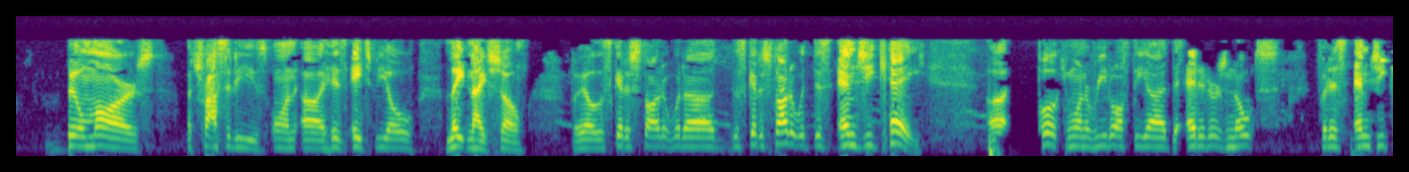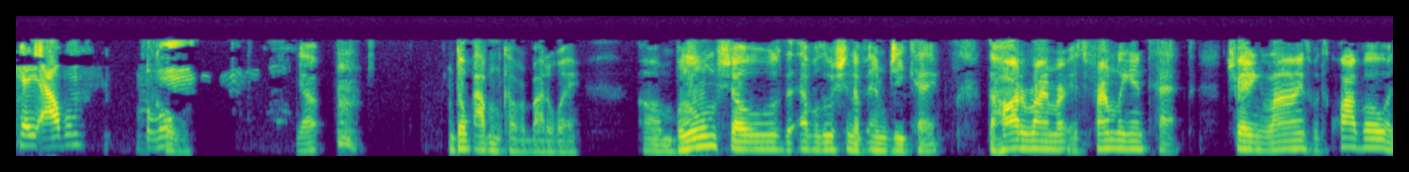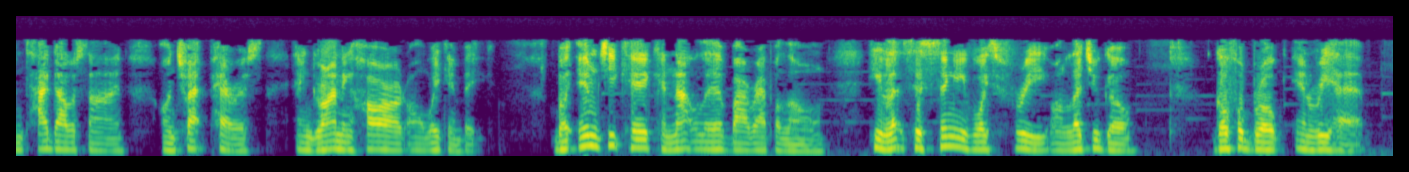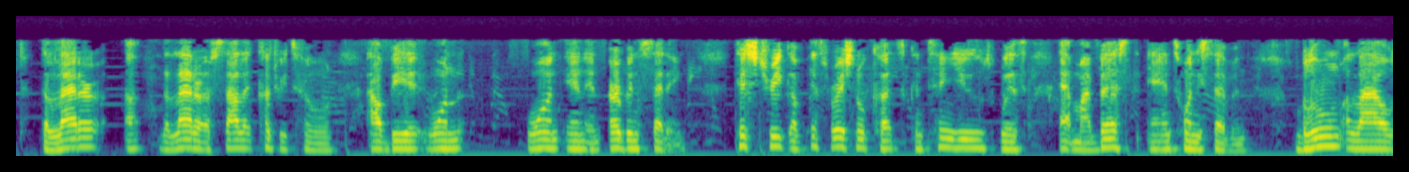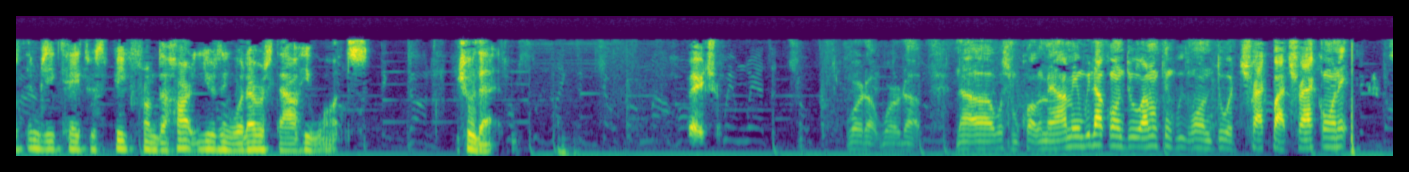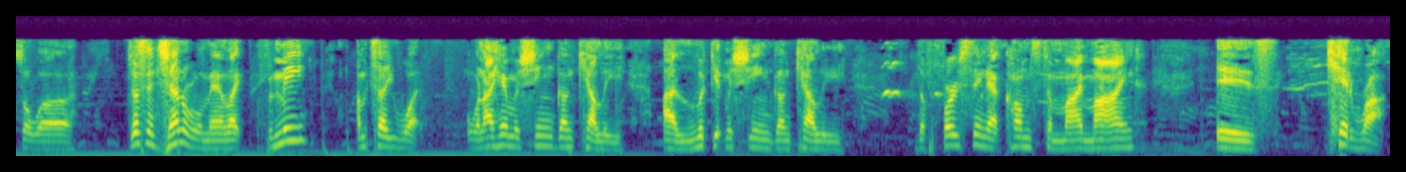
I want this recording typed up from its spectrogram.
Bill Maher's atrocities on uh, his HBO late night show. But yo, let's get it started with uh, let's get it started with this MGK. Uh, book. You want to read off the uh, the editor's notes for this MGK album, Bloom. Yep. Dope album cover, by the way. Um, Bloom shows the evolution of MGK. The hard rhymer is firmly intact, trading lines with Quavo and Ty Dolla Sign on Trap Paris and grinding hard on Wake and Bake. But MGK cannot live by rap alone. He lets his singing voice free on Let You Go, Go for Broke, and Rehab. The latter, uh, the latter a solid country tune, albeit one one in an urban setting. His streak of inspirational cuts continues with At My Best and 27. Bloom allows MGK to speak from the heart using whatever style he wants. True that. Very true. Word up, word up. Now, uh, what's from calling, man? I mean, we're not gonna do. I don't think we're gonna do a track by track on it. So, uh, just in general, man. Like for me, I'm gonna tell you what. When I hear Machine Gun Kelly, I look at Machine Gun Kelly, the first thing that comes to my mind is Kid Rock.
